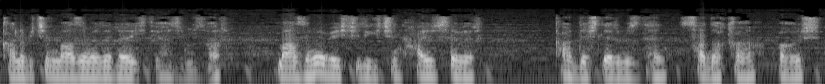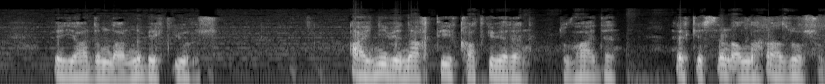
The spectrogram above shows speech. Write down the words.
kalıp için malzemelere ihtiyacımız var. Malzeme ve işçilik için hayırsever kardeşlerimizden sadaka, bağış ve yardımlarını bekliyoruz. Ayni ve nakdi katkı veren, dua eden herkesten Allah razı olsun.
